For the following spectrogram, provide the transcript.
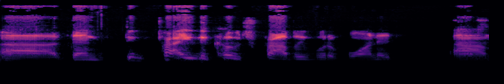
uh, than probably the coach probably would have wanted. Um,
